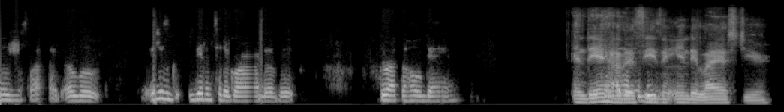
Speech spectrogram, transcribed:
it was just like a little. It just get into the grind of it throughout the whole game. And then how that season ended last year.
